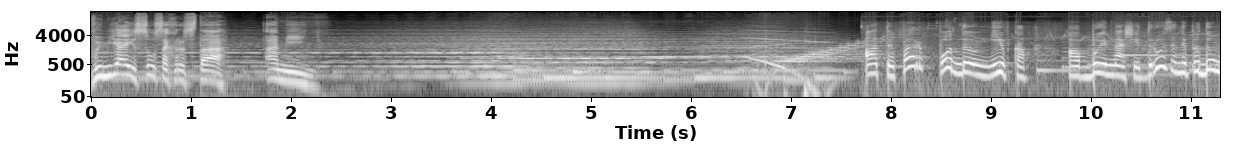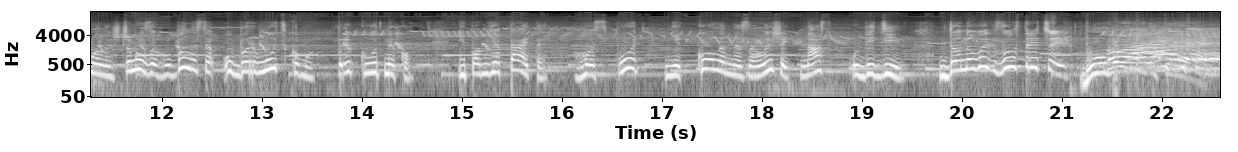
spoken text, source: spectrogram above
В ім'я Ісуса Христа. Амінь. Тепер по домівках, аби наші друзі не подумали, що ми загубилися у Бермудському трикутнику. І пам'ятайте, Господь ніколи не залишить нас у біді. До нових зустрічей! Бувайте!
